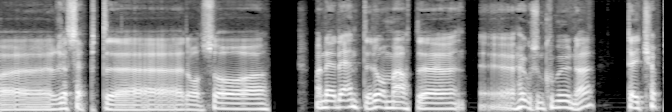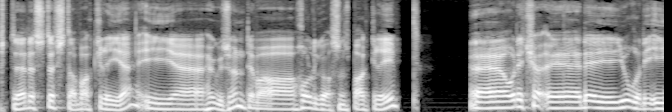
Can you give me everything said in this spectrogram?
uh, resept uh, da. Så, men det, det, endte da med at Haugesund kommune de kjøpte det største bakeriet i Haugesund. Det var Holgersens bakeri. og det, det, gjorde de i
